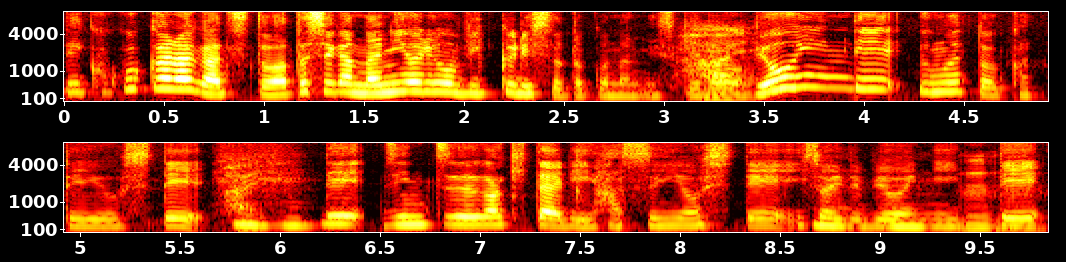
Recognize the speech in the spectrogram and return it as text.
でここからがちょっと私が何よりもびっくりしたとこなんですけど、はい。病院で産むと仮定をしてはい。で陣痛が来たり破水をして急いで病院に行って、うんうん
